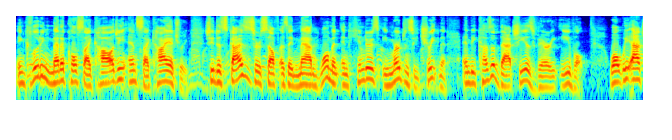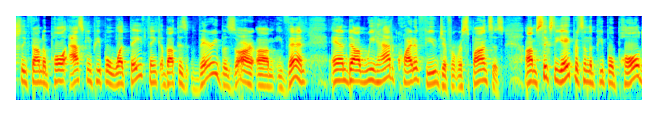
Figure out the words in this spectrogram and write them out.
including medical psychology and psychiatry. She disguises herself as a mad woman and hinders emergency treatment, and because of that, she is very evil. Well, we actually found a poll asking people what they think about this very bizarre um, event, and uh, we had quite a few different responses. 68% um, of the people polled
